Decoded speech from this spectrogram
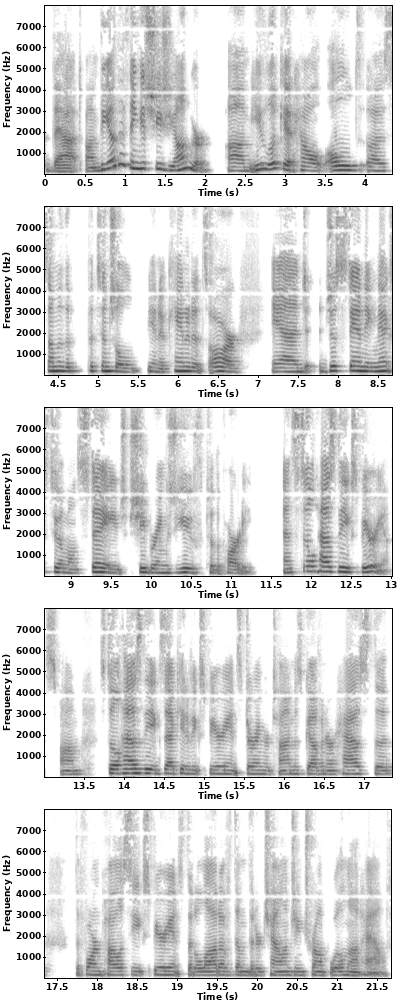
that. Um, the other thing is she's younger. Um, you look at how old uh, some of the potential, you know, candidates are, and just standing next to him on stage, she brings youth to the party and still has the experience. Um, still has the executive experience during her time as governor. Has the the foreign policy experience that a lot of them that are challenging Trump will not have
